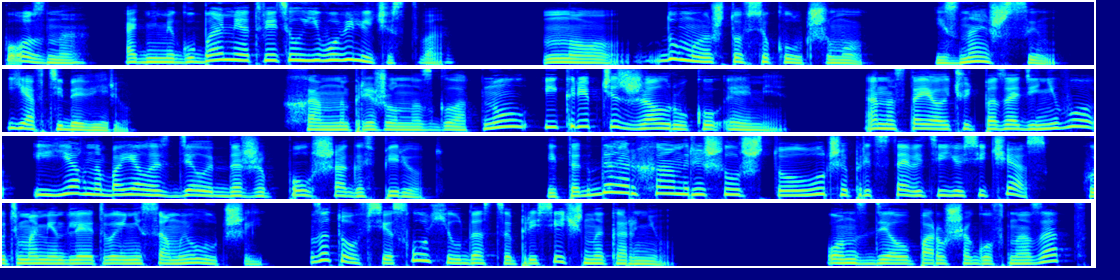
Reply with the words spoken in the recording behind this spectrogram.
«Поздно», — одними губами ответил его величество. «Но думаю, что все к лучшему. И знаешь, сын, я в тебя верю». Хан напряженно сглотнул и крепче сжал руку Эми. Она стояла чуть позади него и явно боялась сделать даже полшага вперед. И тогда Эрхан решил, что лучше представить ее сейчас, хоть момент для этого и не самый лучший. Зато все слухи удастся пресечь на корню. Он сделал пару шагов назад,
